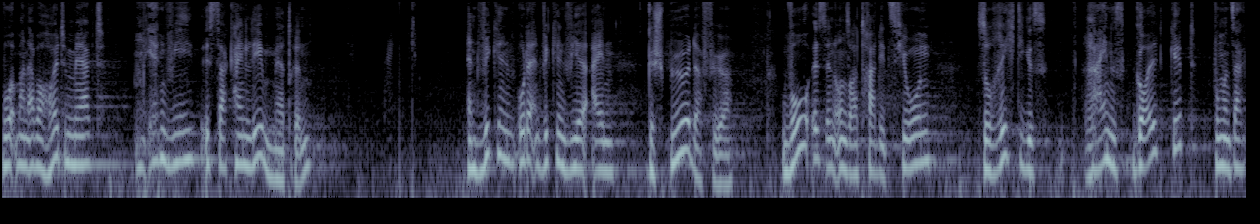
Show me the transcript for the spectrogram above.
wo man aber heute merkt, irgendwie ist da kein Leben mehr drin. Entwickeln oder entwickeln wir ein Gespür dafür, wo es in unserer Tradition so richtiges, reines Gold gibt, wo man sagt,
